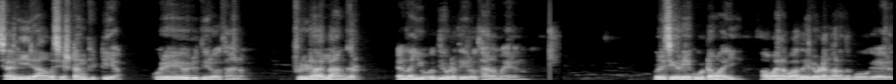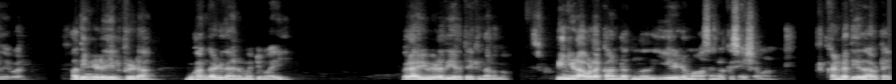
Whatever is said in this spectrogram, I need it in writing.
ശരീരാവശിഷ്ടം കിട്ടിയ ഒരേ ഒരു തിരോധാനം ഫ്രിഡ ലാങ്കർ എന്ന യുവതിയുടെ തിരോധാനമായിരുന്നു. ഒരു ചെറിയ കൂട്ടമായി ആ വനപാതയിലൂടെ നടന്നു പോവുകയായിരുന്നു ഇവർ. അതിനിടയിൽ ഫ്രിഡ മുഖം കഴുകാനും മറ്റുമായി ഒരു അരുവിയുടെ തീരത്തേക്ക് നടന്നു. പിന്നീട് അവളെ കണ്ടെത്തുന്നത് ഏഴ് മാസങ്ങൾക്ക് ശേഷമാണ്. കണ്ടെത്തിയതാവട്ടെ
